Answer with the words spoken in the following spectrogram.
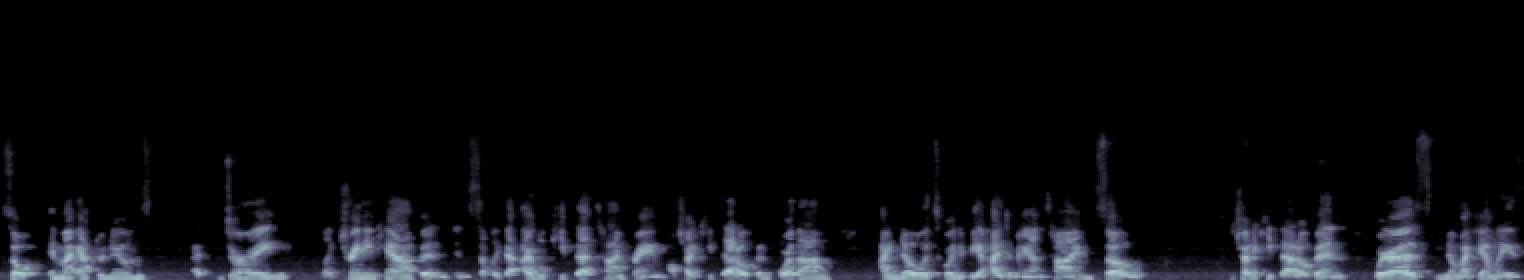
So in my afternoons uh, during like training camp and, and stuff like that, I will keep that time frame. I'll try to keep that open for them. I know it's going to be a high demand time, so I try to keep that open. Whereas you know my family's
